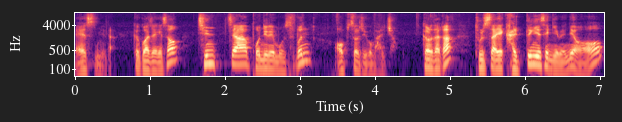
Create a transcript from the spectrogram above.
애씁니다. 그 과정에서 진짜 본인의 모습은 없어지고 말죠. 그러다가 둘 사이에 갈등이 생기면요.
